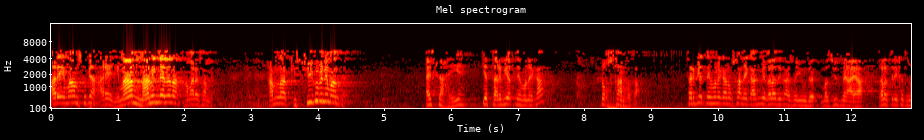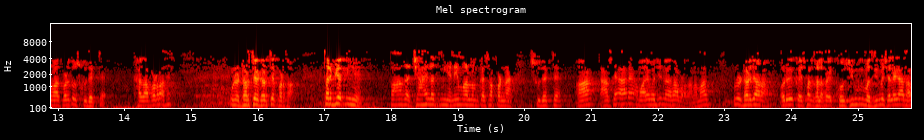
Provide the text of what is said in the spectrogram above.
ارے امام سفیا ارے امام نام ہی نہیں لینا ہمارے سامنے۔ ہم نہ کسی کو بھی نہیں مانتے۔ ایسا ہے یہ یہ تربیت نہیں ہونے کا نقصان ہوتا۔ تربیت نہیں ہونے کا نقصان ایک آدمی غلط ایسا یوں مسجد میں آیا، غلط طریقے سے نماز پڑھے تو اس کو دیکھتے کھزا پڑ رہا تھا؟ انہیں ڈرتے ڈرتے پڑھتا۔ تربیت نہیں ہے۔ پاگل، جاہل آدمی ہے، نہیں معلوم کیسا پڑھنا ہے۔ اس کو دیکھتے ہیں ہاں کہاں سے آ رہے ہیں؟ ہمارے مسجد میں ایسا پڑھتا نماز۔ انہیں ڈر جا رہا۔ اور یہ کیسا غلط ہے، کھوسی مسجد میں چلے گیا تھا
